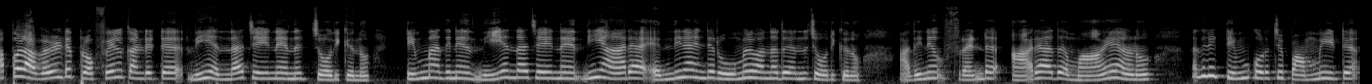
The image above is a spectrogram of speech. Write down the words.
അപ്പോൾ അവളുടെ പ്രൊഫൈൽ കണ്ടിട്ട് നീ എന്താ ചെയ്യുന്നതെന്ന് ചോദിക്കുന്നു. ടിം അതിന് നീ എന്താ ചെയ്യുന്നത് നീ ആരാ? എന്തിനാ എന്റെ റൂമിൽ വന്നത്? എന്ന് ചോദിക്കുന്നു. അതിന് ഫ്രണ്ട് ആരാ അത്? മായയാണോ? അതിന് ടിം കുറച്ച് പമ്മിയിട്ട്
